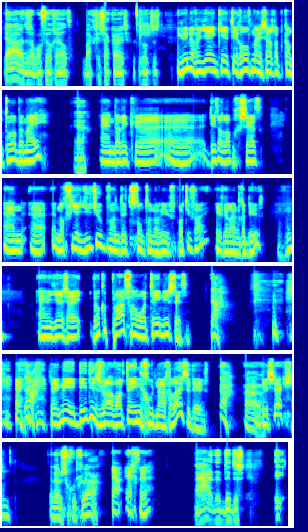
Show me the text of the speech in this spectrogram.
ja, het is allemaal veel geld. Maakt geen zak uit. Dat is, Ik weet nog dat jij een keer tegenover mij zat op kantoor bij mij. ja. En dat ik eh, eh, dit al opgezet. En eh, nog via YouTube, want dit stond toen nog niet op Spotify. Heeft heel lang geduurd. Mhm. En dat jij zei, welke plaat van Wateen is dit? Ja, En Ja. zei ik, nee, dit is waar Wateen goed naar geluisterd heeft. ja, dat Dissection. hebben ze goed gedaan. Ja, echt hè? Ja, dit, is... Ik,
